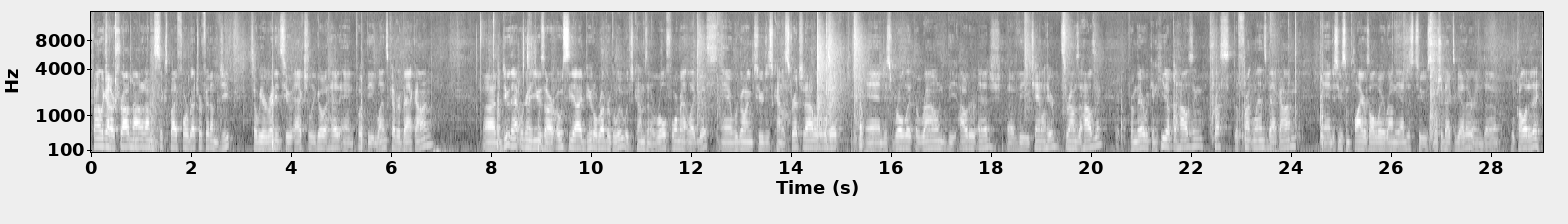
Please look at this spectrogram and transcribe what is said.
Finally got our shroud mounted on the 6x4 retrofit on the Jeep. So we are ready to actually go ahead and put the lens cover back on. Uh, to do that, we're going to use our OCI butyl rubber glue, which comes in a roll format like this. And we're going to just kind of stretch it out a little bit and just roll it around the outer edge of the channel here. It surrounds the housing. From there, we can heat up the housing, press the front lens back on, and just use some pliers all the way around the edges to smush it back together, and uh, we'll call it a day.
